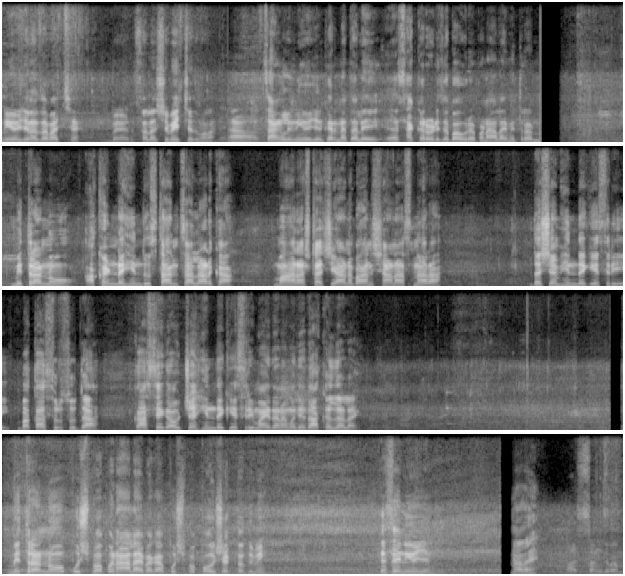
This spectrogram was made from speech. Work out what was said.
नियोजनाचा बादशाह. बरं चला शुभेच्छा तुम्हाला. हां चांगलं नियोजन करण्यात आलंय. साखरवाडीचा बावऱ्या पण आला मित्रांनो. मित्रांनो अखंड हिंदुस्थानचा लाडका महाराष्ट्राची आणबाण शान असणारा दशम हिंद केसरी बकासूर सुद्धा कासेगावच्या हिंद केसरी मैदानामध्ये दाखल झाला आहे मित्रांनो पुष्पा पण आलाय बघा. पुष्पा पाहू शकता तुम्ही. कसं आहे नियोजन? आलाय? आज संग्राम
